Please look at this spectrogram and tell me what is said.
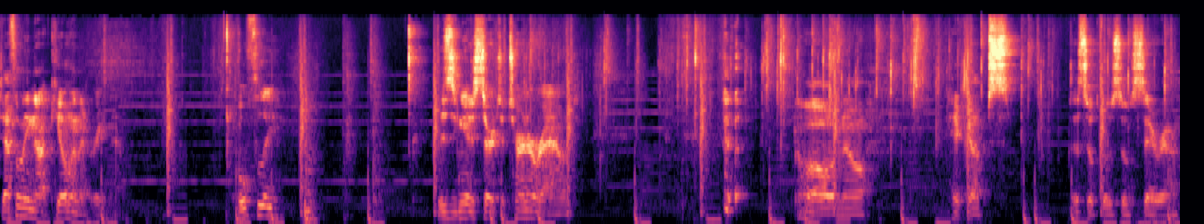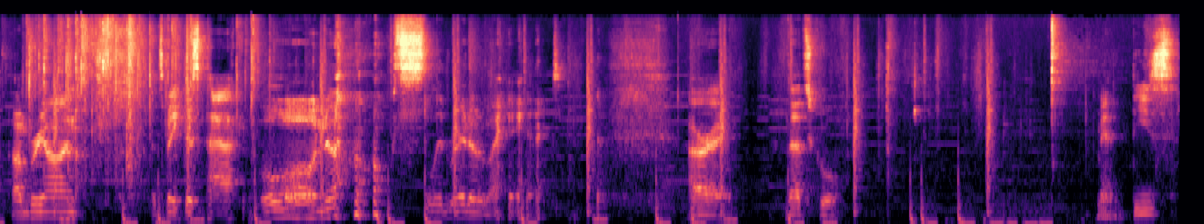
definitely not killing it right now. Hopefully, this is gonna start to turn around. Oh no. Hiccups. Let's hope those don't stay around. Umbreon. Let's make this pack. Oh no, slid right out of my hand. All right, that's cool. Man, these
